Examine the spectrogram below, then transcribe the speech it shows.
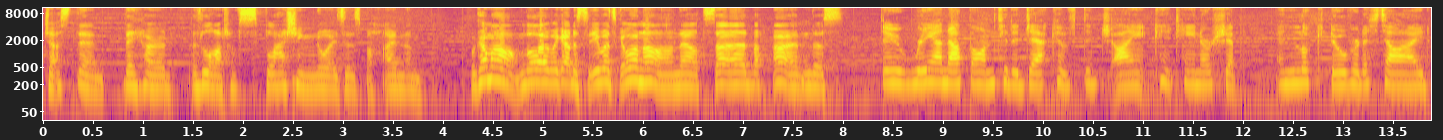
Just then, they heard a lot of splashing noises behind them. Well, come on, boy, we gotta see what's going on outside behind us. They ran up onto the deck of the giant container ship and looked over the side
